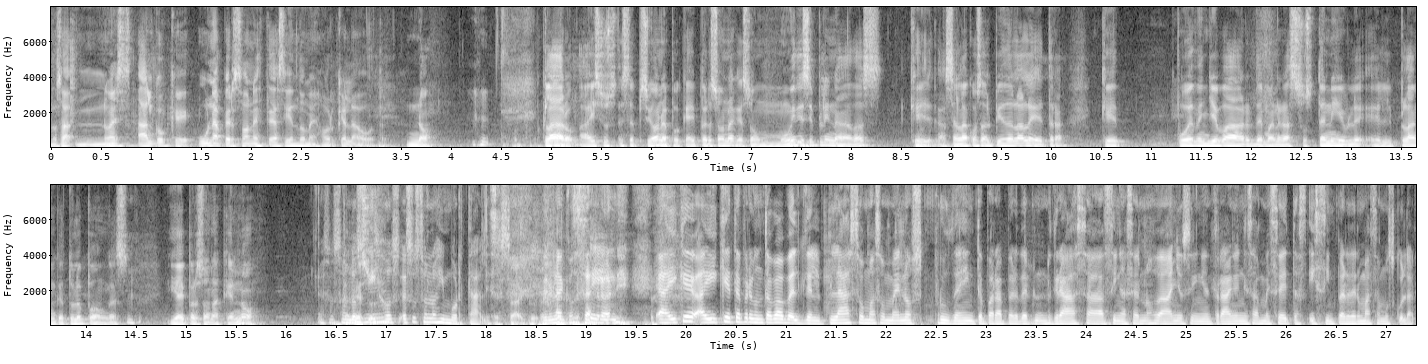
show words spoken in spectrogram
O sea, no es algo que una persona esté haciendo mejor que la otra. No. Claro, hay sus excepciones, porque hay personas que son muy disciplinadas, que hacen la cosa al pie de la letra, que pueden llevar de manera sostenible el plan que tú le pongas, y hay personas que no. Esos son los Eso- hijos, esos son los inmortales. Exacto. Una cosa, Sí. Ronnie, ahí que, ahí que te preguntaba del, plazo más o menos prudente para perder grasa sin hacernos daño, sin entrar en esas mesetas y sin perder masa muscular.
